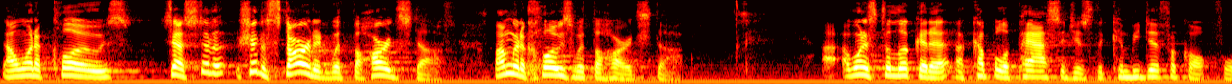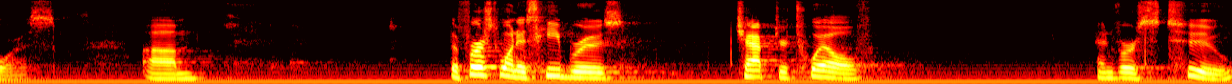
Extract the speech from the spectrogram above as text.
Now, I want to close. See, I should have started with the hard stuff. I'm going to close with the hard stuff. I want us to look at a, a couple of passages that can be difficult for us. Um, the first one is Hebrews chapter 12 and verse 2.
